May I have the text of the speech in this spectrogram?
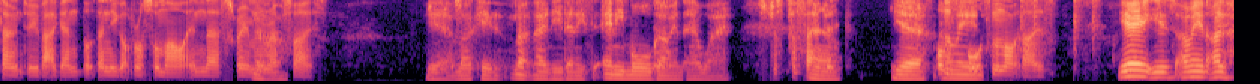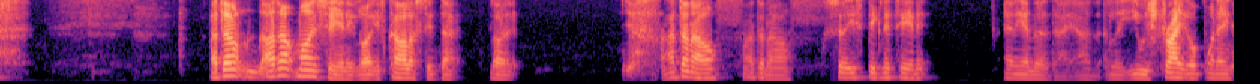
don't do that again. But then you got Russell Martin there screaming in No. ref's face. Yeah, like he, like they need any any more going their way. It's just pathetic. Yeah, I mean, Unsportsmanlike that is. Yeah, it is. I mean, I I don't. I don't mind seeing it. Like if Carlos did that, like Yeah. I don't know. I don't know. So it's dignity in it. At the end of the day, I, like, he was straight up when he. Yeah.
